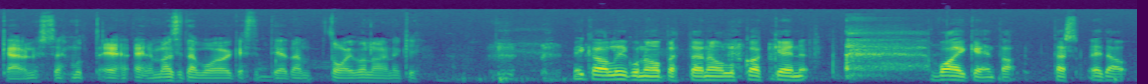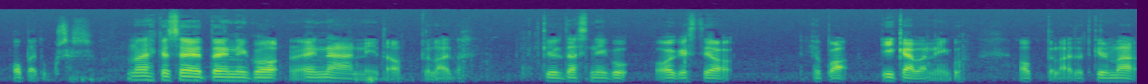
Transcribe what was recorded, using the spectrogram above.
käynyt se, mutta enemmän sitä voi oikeasti tietää, mutta toivon ainakin. Mikä on liikunnanopettajana ollut kaikkein vaikeinta tässä etäopetuksessa? No ehkä se, että ei, niinku, ei näe niitä oppilaita. Kyllä tässä niinku oikeasti on jopa ikävä niinku oppilaita. Että kyllä mä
